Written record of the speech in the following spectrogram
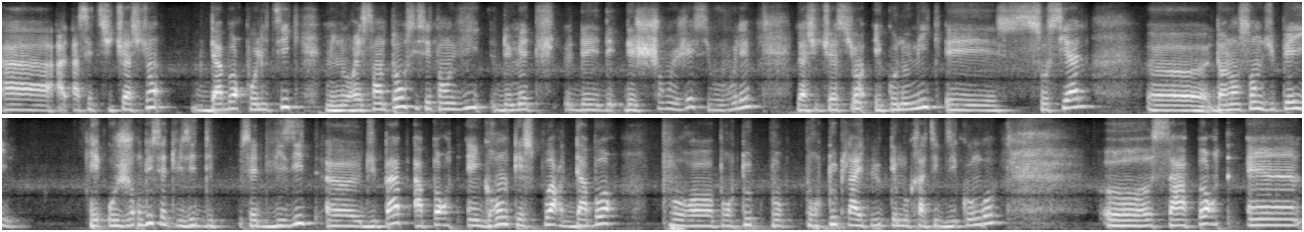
à, à, cette situation d'abord politique, mais nous ressentons aussi cette envie de mettre, de, de, changer, si vous voulez, la situation économique et sociale euh, dans l'ensemble du pays. Et aujourd'hui, cette visite, cette visite euh, du pape apporte un grand espoir d'abord pour, pour, toute, pour, pour toute la République démocratique du Congo. Ça apporte un,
